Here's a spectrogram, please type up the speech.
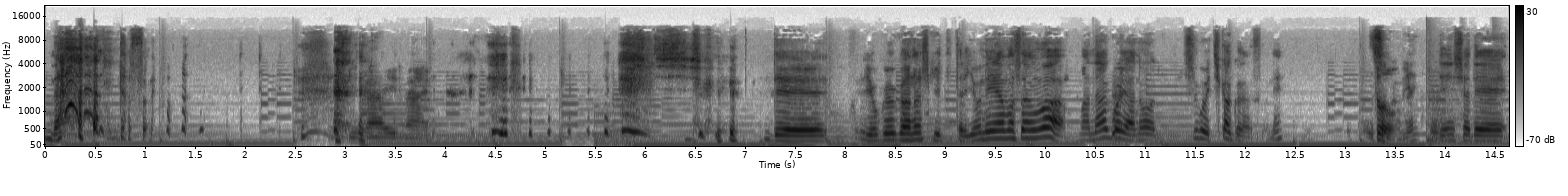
なんだそれ。いないいない。でよくよく話聞いてたら米山さんは、まあ、名古屋のすごい近くなんですよね。そうね。うん電車で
